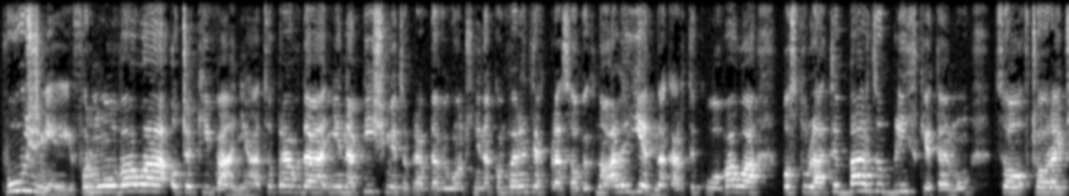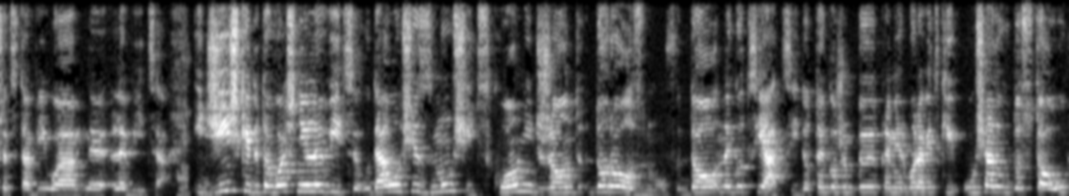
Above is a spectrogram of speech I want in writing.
Później formułowała oczekiwania, co prawda nie na piśmie, co prawda wyłącznie na konferencjach prasowych, no ale jednak artykułowała postulaty bardzo bliskie temu, co wczoraj przedstawiła y, Lewica. I dziś, kiedy to właśnie Lewicy udało się zmusić, skłonić rząd do rozmów, do negocjacji, do tego, żeby premier Morawiecki usiadł do stołu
